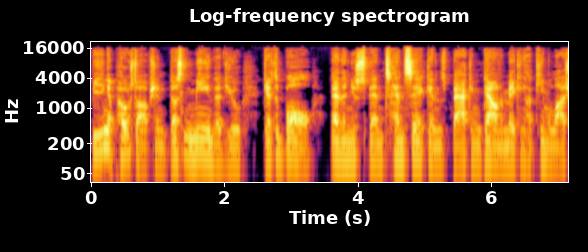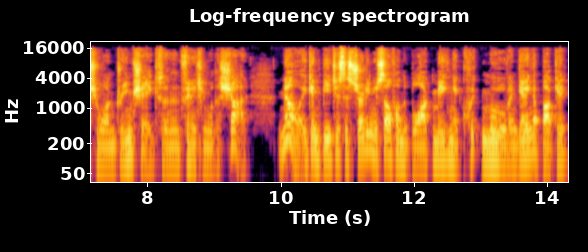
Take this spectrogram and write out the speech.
Being a post option doesn't mean that you get the ball and then you spend 10 seconds backing down and making Hakeem Olajuwon dream shakes and then finishing with a shot no, it can be just asserting yourself on the block, making a quick move, and getting a bucket,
